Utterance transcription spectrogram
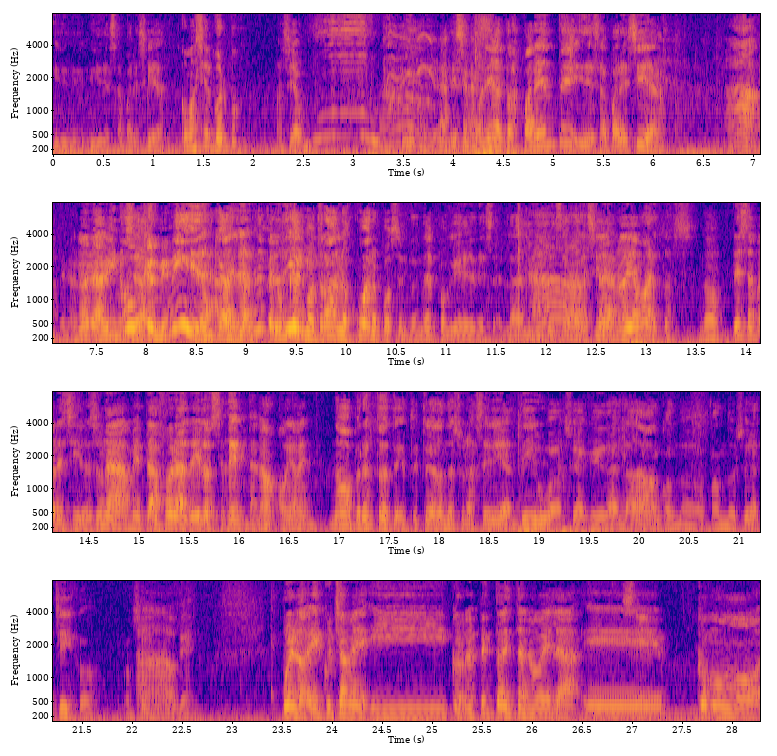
y, y desaparecía. ¿Cómo hacía el cuerpo? Hacía mirá. y, y se ponía transparente y desaparecía. Ah, pero no la vi O nunca sea, en mi vida. Nunca, la nunca encontraban los cuerpos, ¿entendés? Porque des- la- Ah, desaparecía. claro, no había muertos. no. Desaparecido. Es una metáfora de los 70, ¿no? Obviamente. No, pero esto te, te estoy hablando es una serie antigua, o sea que da- la daban cuando cuando yo era chico. No sé. Ah, ok. Bueno, escúchame, y con respecto a esta novela, eh, ¿cómo,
